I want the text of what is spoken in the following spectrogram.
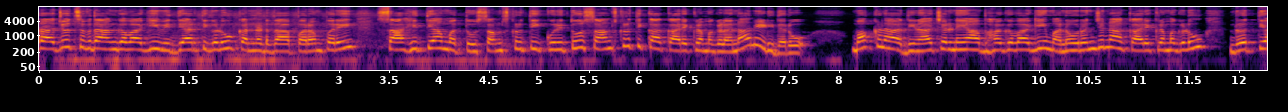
ರಾಜ್ಯೋತ್ಸವದ ಅಂಗವಾಗಿ ವಿದ್ಯಾರ್ಥಿಗಳು ಕನ್ನಡದ ಪರಂಪರೆ, ಸಾಹಿತ್ಯ ಮತ್ತು ಸಂಸ್ಕೃತಿ ಕುರಿತು ಸಾಂಸ್ಕೃತಿಕ ಕಾರ್ಯಕ್ರಮಗಳನ್ನು ನೀಡಿದರು. ಮಕ್ಕಳ ದಿನಾಚರಣೆಯ ಭಾಗವಾಗಿ ಮನೋರಂಜನಾ ಕಾರ್ಯಕ್ರಮಗಳು, ನೃತ್ಯ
